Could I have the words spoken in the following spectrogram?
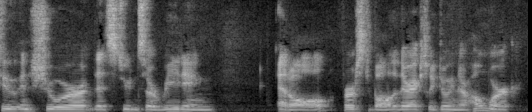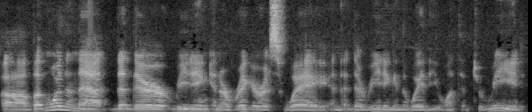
to ensure that students are reading at all, first of all, that they're actually doing their homework, uh, but more than that, that they're reading in a rigorous way and that they're reading in the way that you want them to read.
